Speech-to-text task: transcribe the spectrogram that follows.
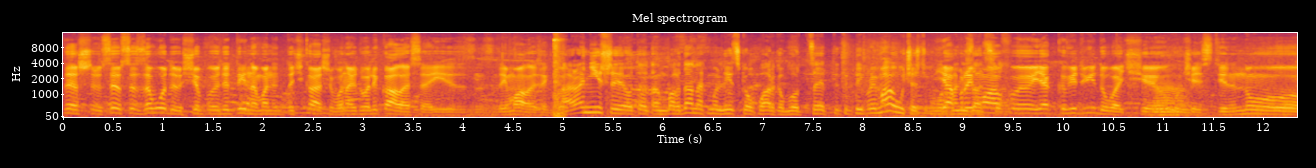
Теж все все заводив, щоб дитина, в мене дочка, щоб вона відволікалася і займалася. Якби. А раніше, от там Богдана Хмельницького парку було. Це ти, ти, ти приймав участь в Я організації? приймав е, як відвідувач е, участь. Ну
